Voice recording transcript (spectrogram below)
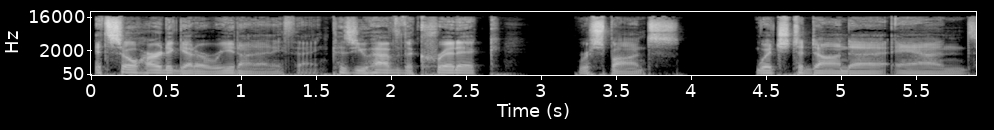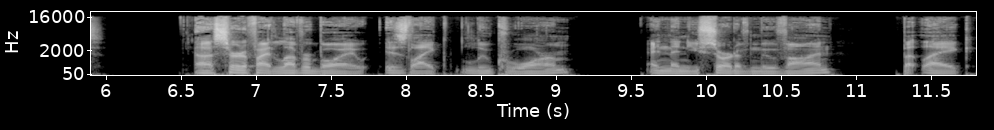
it's so hard to get a read on anything because you have the critic response, which to Donda and uh, Certified Lover Boy is like lukewarm, and then you sort of move on. but like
